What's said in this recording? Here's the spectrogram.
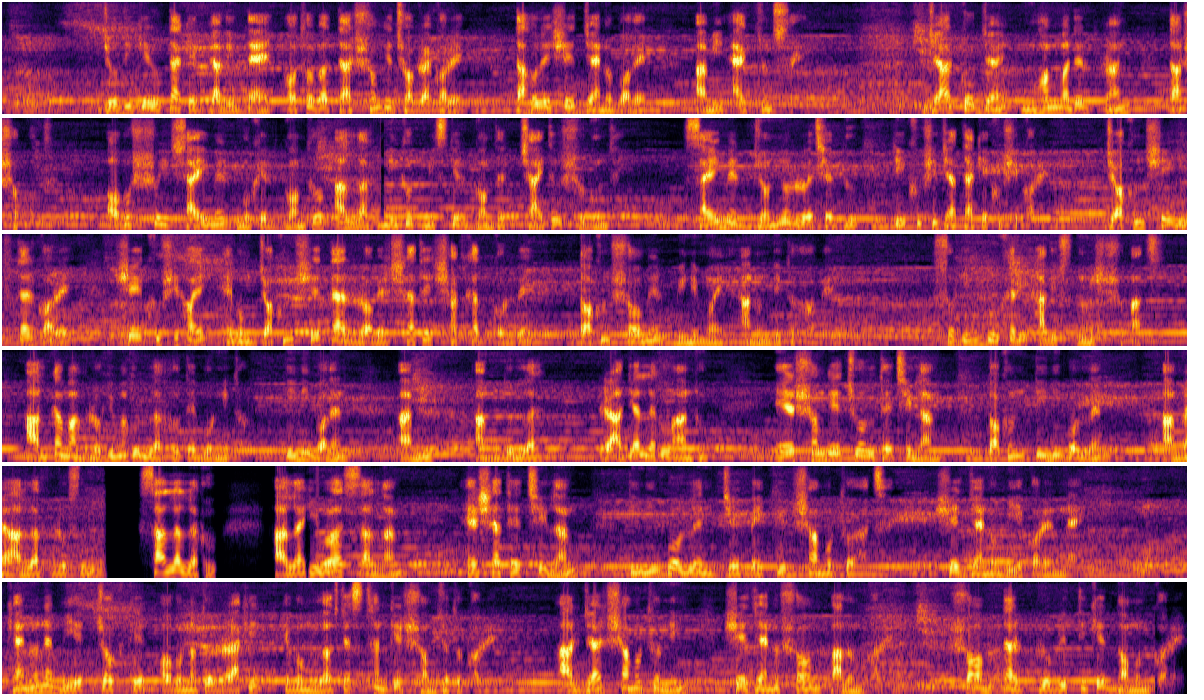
যদি কেউ তাকে গালি দেয় অথবা তার সঙ্গে ঝগড়া করে, তাহলে সে যেন বলে, আমি একজন সাই যার কবজায় মুহাম্মাদের প্রাণ, তার শপথ। অবশ্যই সাইমের মুখের গন্ধ আল্লাহ নিকট মিসকের গন্ধের চাইতেও সুগন্ধি। সাইমের জন্য রয়েছে দুটি খুশি যা তাকে খুশি করে। যখন সে ইফতার করে, সে খুশি হয় এবং যখন সে তার রবের সাথে সাক্ষাৎ করবে, তখন সমের বিনিময়ে আনন্দিত হবে। সহিহ বুখারি হাদিস উনিশশো পাঁচ। আলকামা রহিমাহুল্লাহ হতে বর্ণিত। তিনি বলেন, আমি, আবদুল্লাহ রাজিয়াল্লাহু আনহু, এর সঙ্গে চলতেছিলাম তখন তিনি বললেন, আমরা আল্লাহ রসুল সাল্লাল্লাহু আল্লাহি সাল্লাম এর সাথে ছিলাম। তিনি বললেন যে ব্যক্তির সামর্থ্য আছে, সে যেন বিয়ে করেন নাই। কেননা বিয়ে চোখকে অবনত রাখে এবং লজ্জাস্থানকে সংযত করে। আর যার সামর্থ্য নেই, সে যেন সম পালন করে। সম তার প্রবৃত্তিকে দমন করে।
